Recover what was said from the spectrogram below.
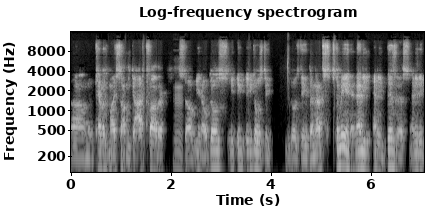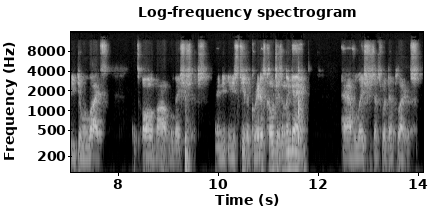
Um, Kevin's my son's godfather, mm. so you know it goes it, it goes deep. It goes deep, and that's to me in any any business, anything you do in life it's all about relationships. And you, you see the greatest coaches in the game have relationships with their players.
